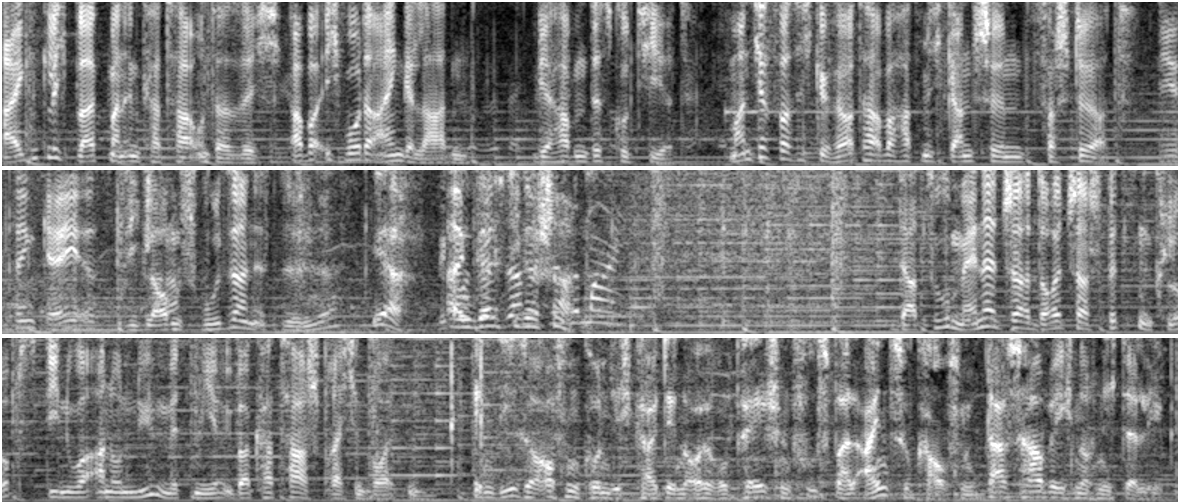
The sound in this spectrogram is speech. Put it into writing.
Eigentlich bleibt man in Katar unter sich, aber ich wurde eingeladen. Wir haben diskutiert. Manches, was ich gehört habe, hat mich ganz schön verstört. Sie glauben, Schwulsein ist Sünde? Ja, ein geistiger Schaden. Dazu Manager deutscher Spitzenclubs, die nur anonym mit mir über Katar sprechen wollten. In dieser Offenkundigkeit den europäischen Fußball einzukaufen, das habe ich noch nicht erlebt.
